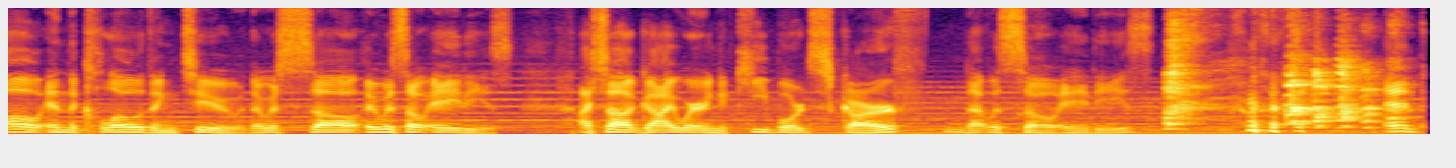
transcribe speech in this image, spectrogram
Oh, and the clothing too. There was so it was so 80s. I saw a guy wearing a keyboard scarf. That was so 80s. And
